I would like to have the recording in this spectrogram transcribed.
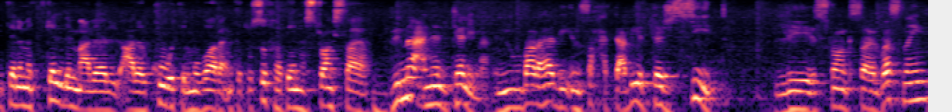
انت لما تتكلم على على قوة المباراة انت توصفها بأنها strong style بمعنى الكلمة المباراة هذه إن صح التعبير تجسيد ل strong style wrestling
